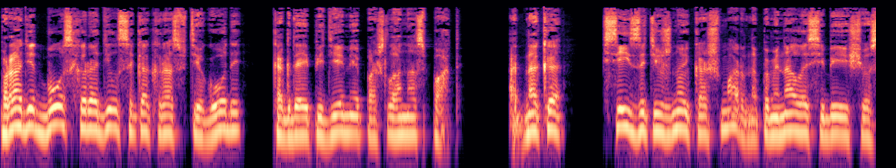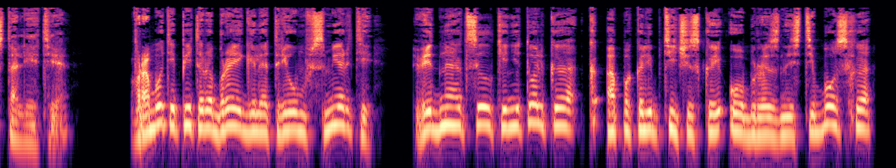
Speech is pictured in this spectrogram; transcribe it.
Прадед Босха родился как раз в те годы, когда эпидемия пошла на спад. Однако сей затяжной кошмар напоминал о себе еще столетия. В работе Питера Брейгеля «Триумф смерти» видны отсылки не только к апокалиптической образности Босха,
